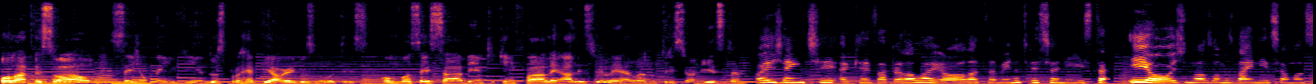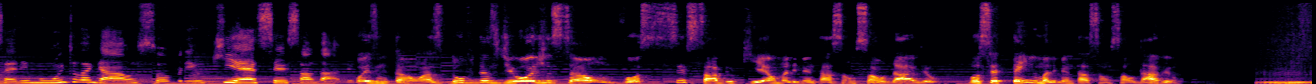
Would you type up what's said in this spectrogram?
Olá pessoal, sejam bem-vindos para o Happy Hour dos Nutris. Como vocês sabem, aqui quem fala é Alice Vilela, nutricionista. Oi gente, aqui é a Isabela Loyola, também nutricionista, e hoje nós vamos dar início a uma série muito legal sobre o que é ser saudável. Pois então, as dúvidas de hoje são: você sabe o que é uma alimentação saudável? Você tem uma alimentação saudável? Bom,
